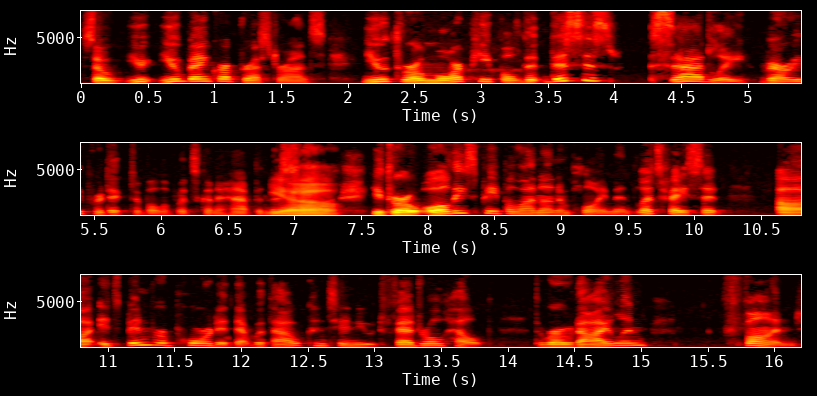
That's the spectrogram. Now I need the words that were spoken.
So you you bankrupt restaurants, you throw more people. That this is sadly very predictable of what's going to happen this yeah. summer. You throw all these people on unemployment. Let's face it. Uh, it's been reported that without continued federal help, the Rhode Island fund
